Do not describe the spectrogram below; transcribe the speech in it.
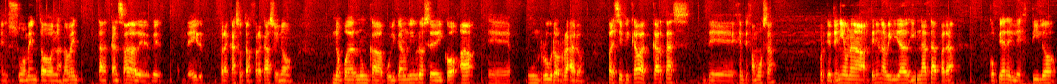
en su momento, en los 90, cansada de, ir fracaso tras fracaso y no, no poder nunca publicar un libro, se dedicó a eh, un rubro raro. Falsificaba cartas de gente famosa porque tenía una, tenía una habilidad innata para copiar el estilo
